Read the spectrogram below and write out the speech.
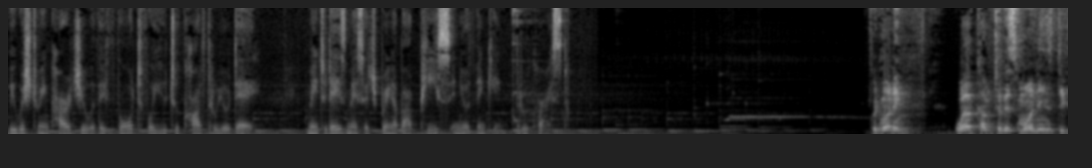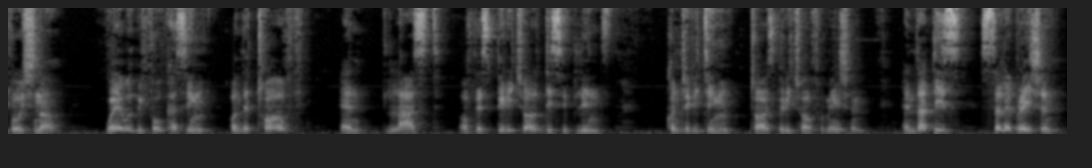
we wish to encourage you with a thought for you to cart through your day. May today's message bring about peace in your thinking through Christ. Good morning. Welcome to this morning's devotional, where we'll be focusing on the 12th and last of the spiritual disciplines contributing to our spiritual formation, and that is celebration.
